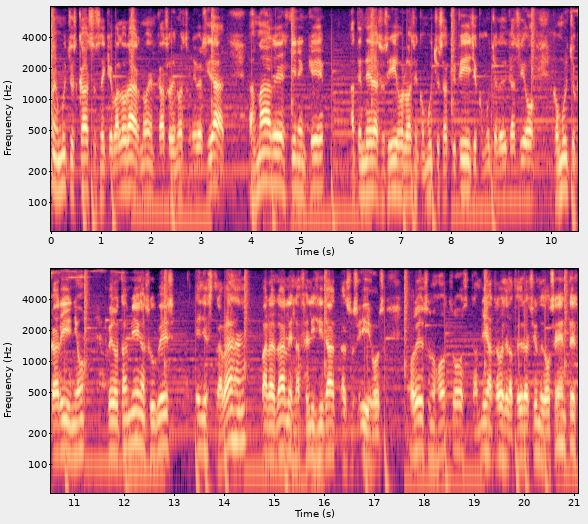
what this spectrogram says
En muchos casos hay que valorar, ¿no? En el caso de nuestra universidad, las madres tienen que atender a sus hijos, lo hacen con mucho sacrificio, con mucha dedicación, con mucho cariño, pero también a su vez ellas trabajan para darles la felicidad a sus hijos. Por eso nosotros también a través de la Federación de Docentes,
